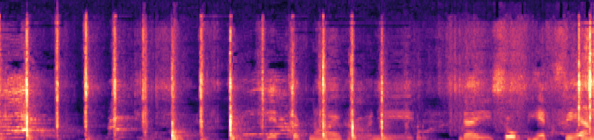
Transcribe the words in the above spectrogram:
ล้ว เห็ดสักหน้อยค่ะวันี่ได้ซุปเห็ดเฟี้ยง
